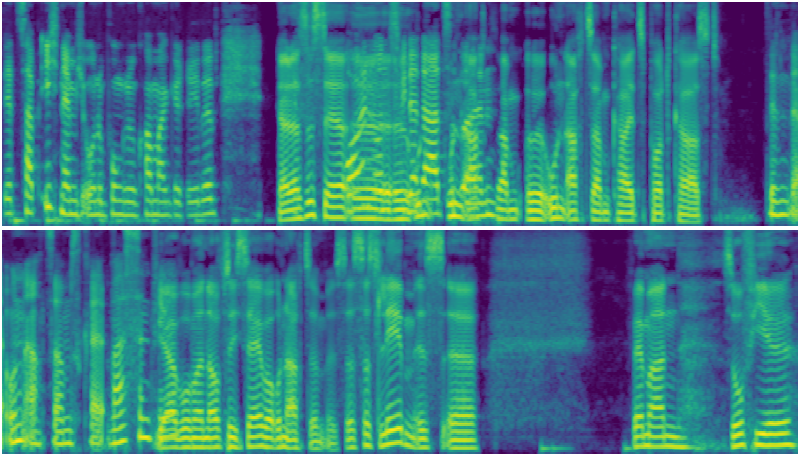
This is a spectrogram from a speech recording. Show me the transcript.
jetzt habe ich nämlich ohne Punkt und Komma geredet. Ja, das ist der äh, sein. Unachtsam, äh, Unachtsamkeitspodcast. Wir sind der Unachtsamkeit. Was sind wir? Ja, wo man auf sich selber unachtsam ist. Das, das Leben ist, äh, wenn man so viel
